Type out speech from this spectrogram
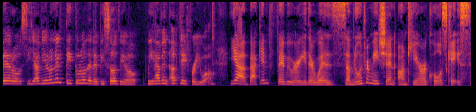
pero si ya vieron el título del episodio, we have an update for you all. Yeah, back in February, there was some new information on Kierra Coles' case.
